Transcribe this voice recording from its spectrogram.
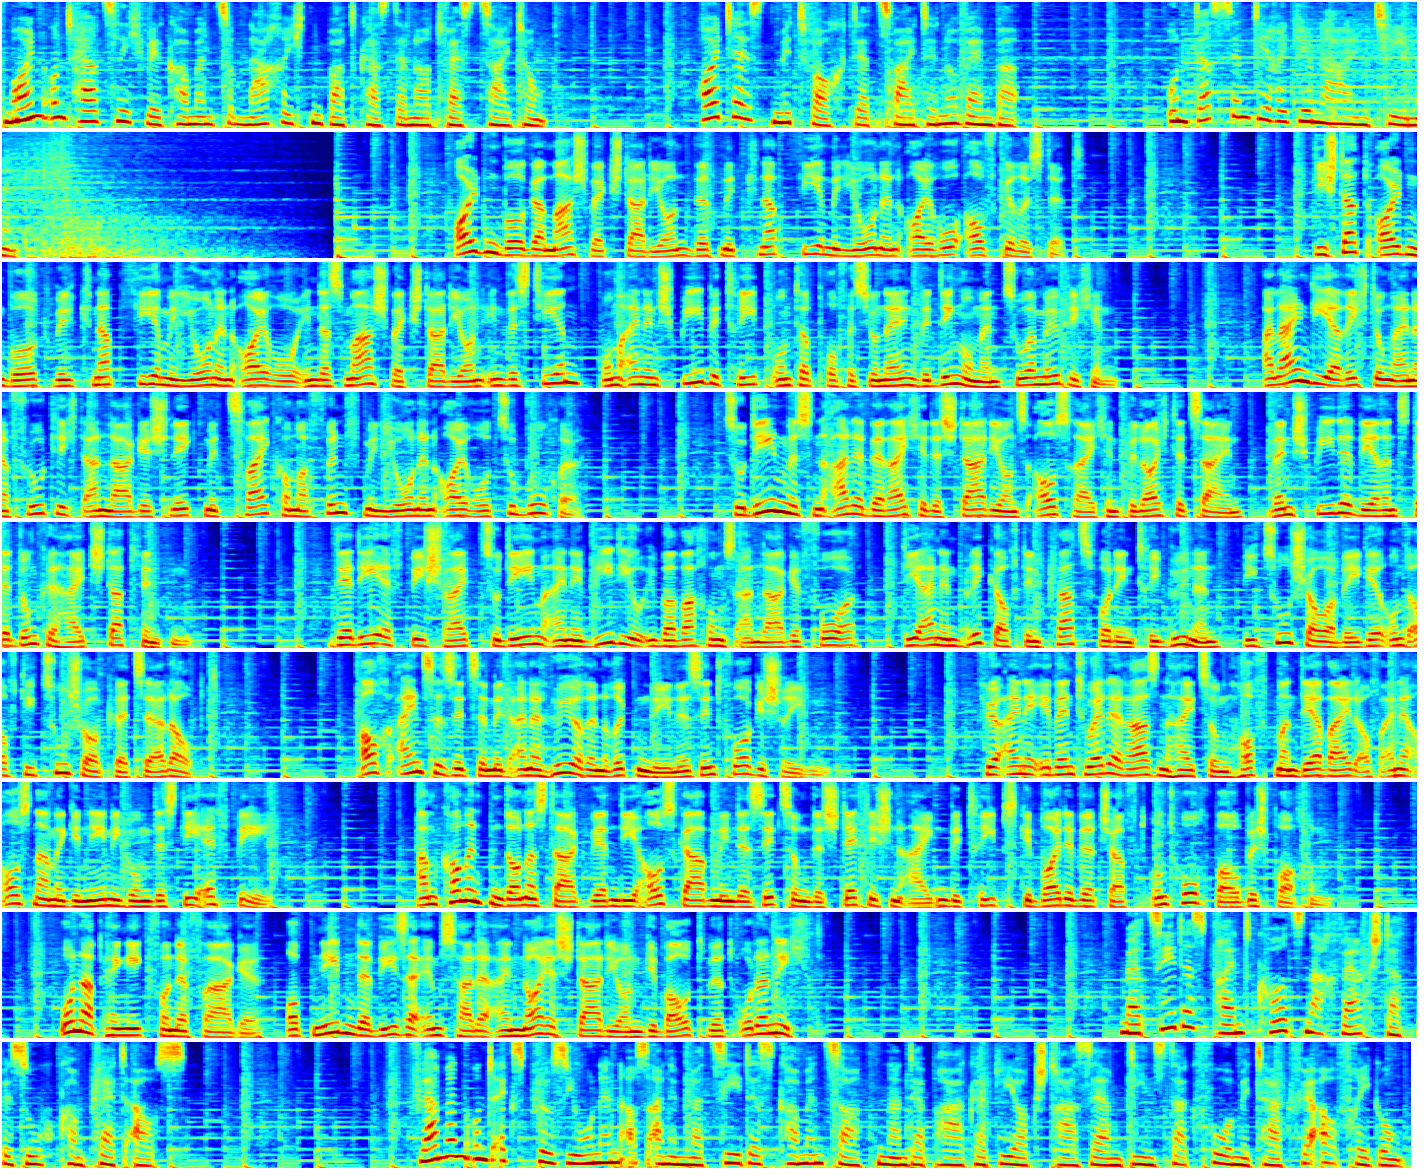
Moin und herzlich willkommen zum Nachrichtenpodcast der Nordwestzeitung. Heute ist Mittwoch, der 2. November. Und das sind die regionalen Themen. Oldenburger Marschwegstadion wird mit knapp 4 Millionen Euro aufgerüstet. Die Stadt Oldenburg will knapp 4 Millionen Euro in das Marschwegstadion investieren, um einen Spielbetrieb unter professionellen Bedingungen zu ermöglichen. Allein die Errichtung einer Flutlichtanlage schlägt mit 2,5 Millionen Euro zu Buche. Zudem müssen alle Bereiche des Stadions ausreichend beleuchtet sein, wenn Spiele während der Dunkelheit stattfinden. Der DFB schreibt zudem eine Videoüberwachungsanlage vor, die einen Blick auf den Platz vor den Tribünen, die Zuschauerwege und auf die Zuschauerplätze erlaubt. Auch Einzelsitze mit einer höheren Rückenlehne sind vorgeschrieben. Für eine eventuelle Rasenheizung hofft man derweil auf eine Ausnahmegenehmigung des DFB. Am kommenden Donnerstag werden die Ausgaben in der Sitzung des städtischen Eigenbetriebs Gebäudewirtschaft und Hochbau besprochen. Unabhängig von der Frage, ob neben der Weser-Ems-Halle ein neues Stadion gebaut wird oder nicht. Mercedes brennt kurz nach Werkstattbesuch komplett aus. Flammen und Explosionen aus einem Mercedes kommen sorgten an der Prager Georgstraße am Dienstagvormittag für Aufregung.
